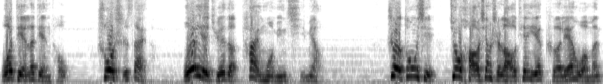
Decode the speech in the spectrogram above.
我点了点头，说实在的。我也觉得太莫名其妙了，这东西就好像是老天爷可怜我们，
